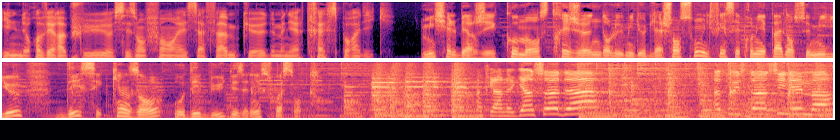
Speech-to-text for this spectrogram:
Il ne reverra plus ses enfants et sa femme que de manière très sporadique. Michel Berger commence très jeune dans le milieu de la chanson. Il fait ses premiers pas dans ce milieu dès ses 15 ans, au début des années 60. Un clin de soda, un twist, un cinéma.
